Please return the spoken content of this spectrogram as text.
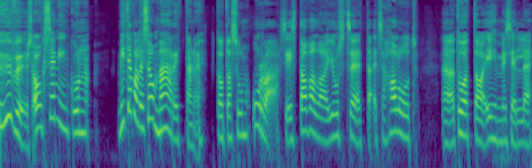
Hyvyys, onko se niin kuin, miten paljon se on määrittänyt tota sun uraa? Siis tavallaan just se, että, että sä haluat tuottaa ihmisille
